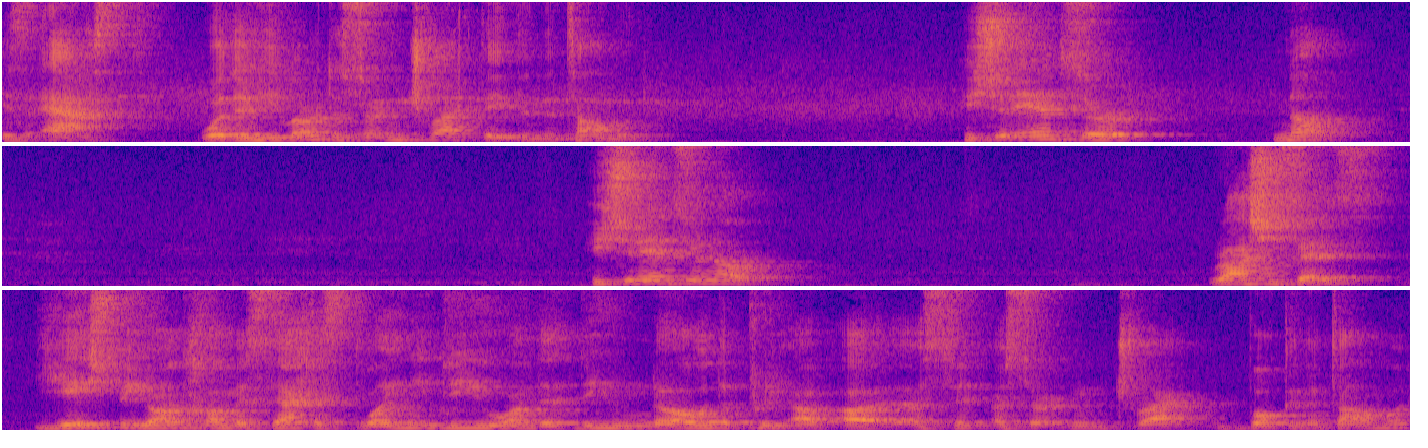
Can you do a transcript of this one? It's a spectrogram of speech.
is asked whether he learned a certain tractate in the Talmud, he should answer no. He should answer no. Rashi says, Yesh biyodcha meseches plani. Do you under, Do you know the pre uh, uh, a, a, certain track book in the Talmud?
